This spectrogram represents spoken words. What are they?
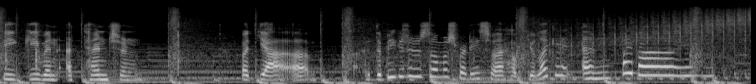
be given attention. But yeah, uh, the picture is almost ready, so I hope you like it, and bye bye!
